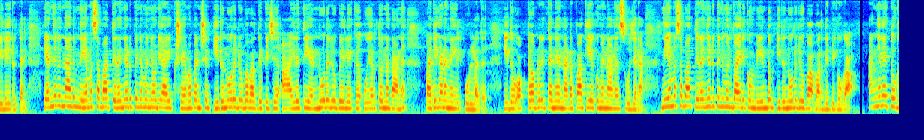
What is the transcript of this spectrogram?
വിലയിരുത്തൽ. എന്നിരുന്നാലും നിയമസഭാ തിരഞ്ഞെടുപ്പിന് മുന്നോടിയായി ക്ഷേമ പെൻഷൻ ഇരുന്നൂറ് രൂപ വർദ്ധിപ്പിച്ച് ആയിരത്തി എണ്ണൂറ് രൂപയിലേക്ക് ഉയർത്തുന്നതാണ് പരിഗണനയിൽ ഉള്ളത്. ഇത് ഒക്ടോബറിൽ തന്നെ നടപ്പാക്കിയേക്കുമെന്നാണ് സൂചന. നിയമസഭാ തിരഞ്ഞെടുപ്പിന് മുൻപായിരിക്കും വീണ്ടും ഇരുന്നൂറ് രൂപ വർദ്ധിപ്പിക്കുക. അങ്ങനെ തുക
